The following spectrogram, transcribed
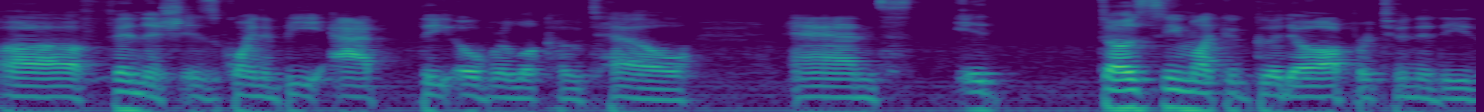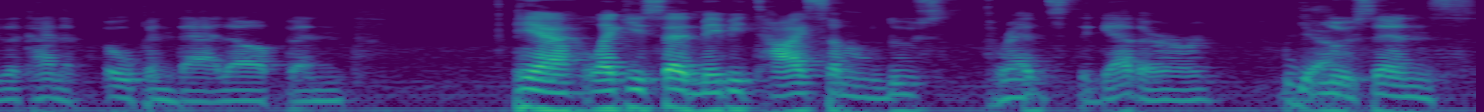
uh, finish is going to be at the Overlook Hotel, and it does seem like a good opportunity to kind of open that up and yeah, like you said, maybe tie some loose threads together or Yeah. loose ends,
